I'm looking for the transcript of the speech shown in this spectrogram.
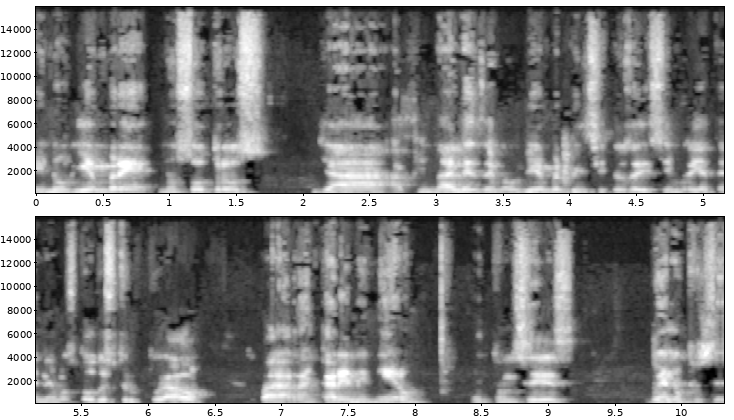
en noviembre, nosotros ya a finales de noviembre, principios de diciembre ya tenemos todo estructurado para arrancar en enero. Entonces, bueno, pues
